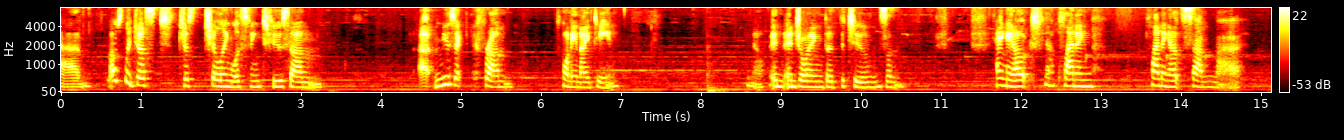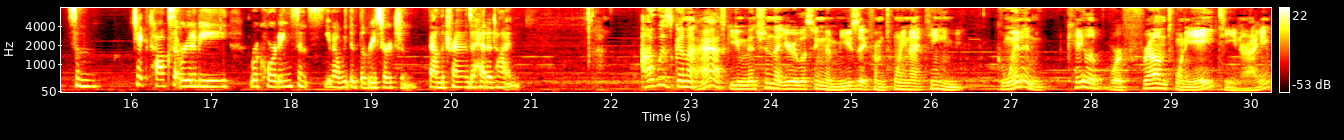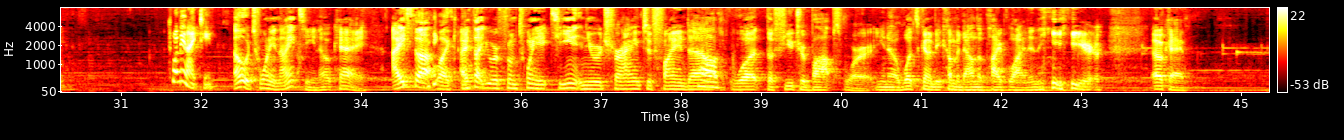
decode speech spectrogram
Um, mostly just just chilling, listening to some uh, music from 2019. You know, en- enjoying the, the tunes and hanging out, you know, planning planning out some uh, some TikToks that we're going to be recording since you know we did the research and found the trends ahead of time. I was gonna ask. You mentioned that you're listening to music from 2019. Gwen and Caleb were from 2018, right? 2019. Oh, 2019. Okay. I thought like so. I thought you were from 2018 and you were trying to find out No. what the future bops were. You know what's going to be coming down the pipeline in the year. Okay.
